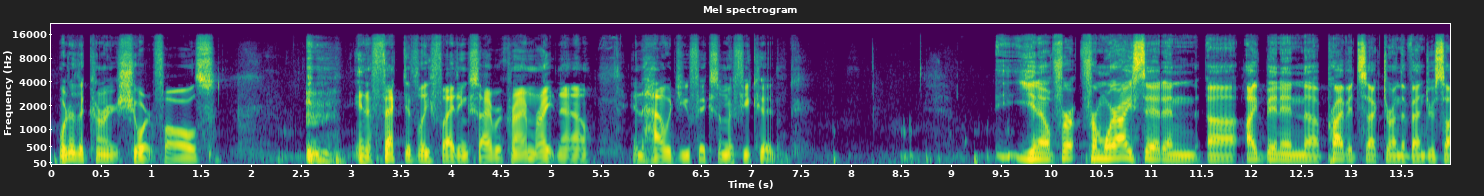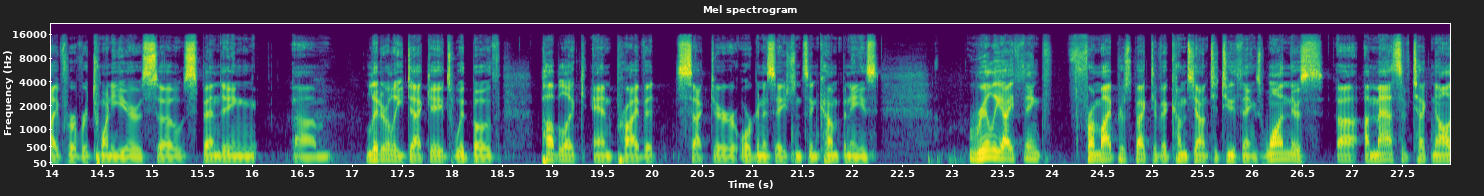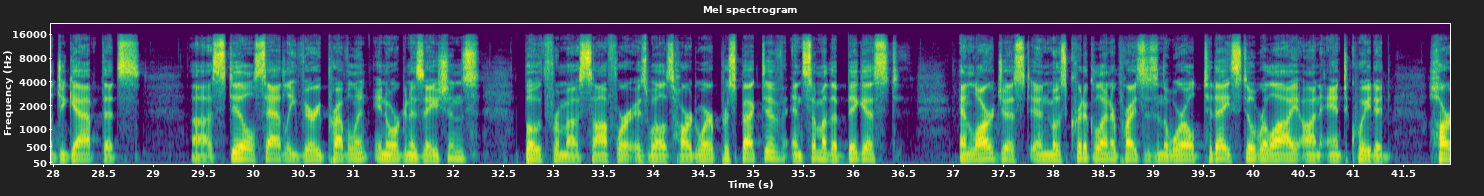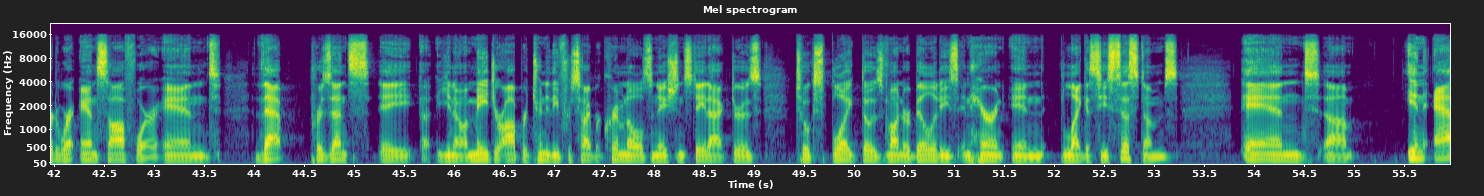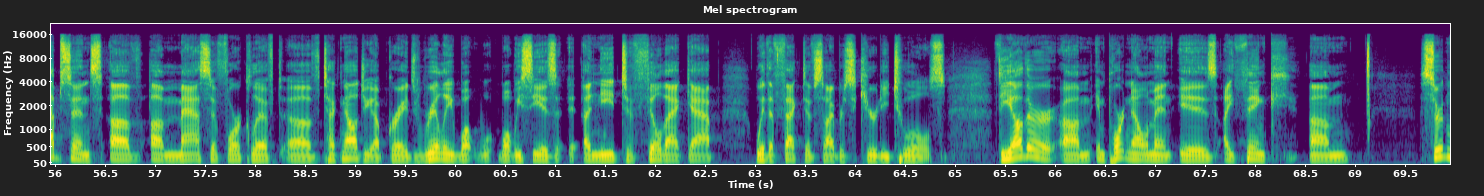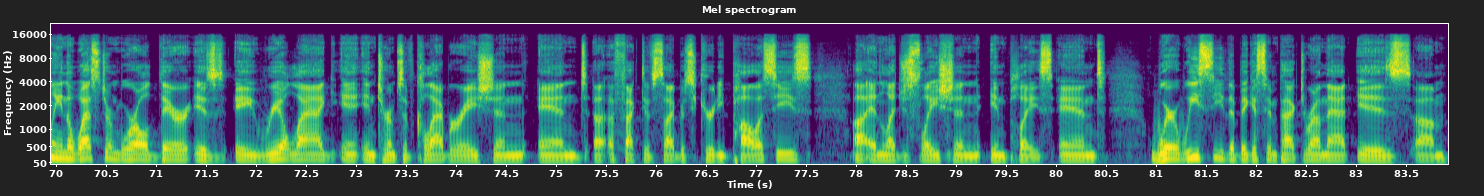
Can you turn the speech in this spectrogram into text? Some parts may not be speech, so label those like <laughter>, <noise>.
what are the current shortfalls <clears throat> in effectively fighting cybercrime right now, and how would you fix them if you could? You know, for, from where I sit, and uh, I've been in the private sector on the vendor side for over 20 years, so spending um, literally decades with both public and private sector organizations and companies. Really, I think from my perspective, it comes down to two things. One, there's uh, a massive technology gap that's uh, still sadly very prevalent in organizations, both from a software as well as hardware perspective. And some of the biggest and largest and most critical enterprises in the world today still rely on antiquated hardware and software. And that presents a, uh, you know, a major opportunity for cyber criminals, nation state actors to exploit those vulnerabilities inherent in legacy systems. And um, in absence of a massive forklift of technology upgrades, really what, what we see is a need to fill that gap with effective cybersecurity tools. The other um, important element is, I think, um, certainly in the Western world, there is a real lag in, in terms of collaboration and uh, effective cybersecurity policies uh, and legislation in place. And where we see the biggest impact around that is um,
